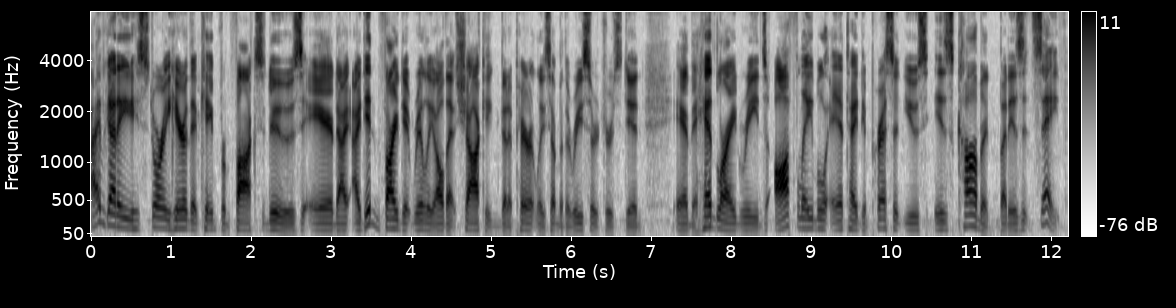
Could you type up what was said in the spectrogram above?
I've got a story here that came from Fox News, and I, I, didn't find it really all that shocking, but apparently some of the researchers did. And the headline reads Off label antidepressant use is common, but is it safe?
